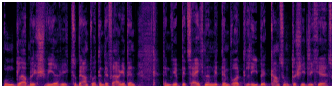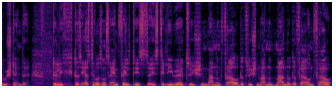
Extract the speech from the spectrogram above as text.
unglaublich schwierig zu beantwortende Frage, denn, denn wir bezeichnen mit dem Wort Liebe ganz unterschiedliche Zustände. Natürlich, das Erste, was uns einfällt, ist, ist die Liebe zwischen Mann und Frau oder zwischen Mann und Mann oder Frau und Frau.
